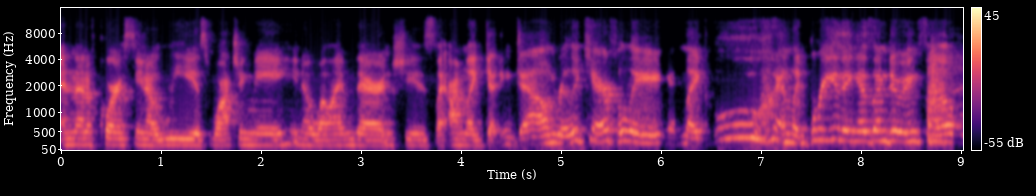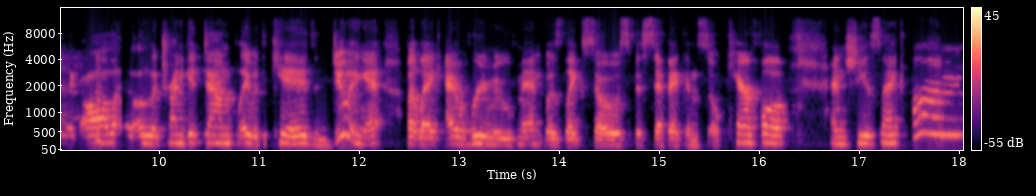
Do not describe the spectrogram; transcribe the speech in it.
And then, of course, you know, Lee is watching me, you know, while I'm there, and she's like, I'm like getting down really carefully and like, ooh, and like breathing as I'm doing so, like all like trying to get down and play with the kids and doing it. But like every movement was like so specific and so careful. And she's like, um,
